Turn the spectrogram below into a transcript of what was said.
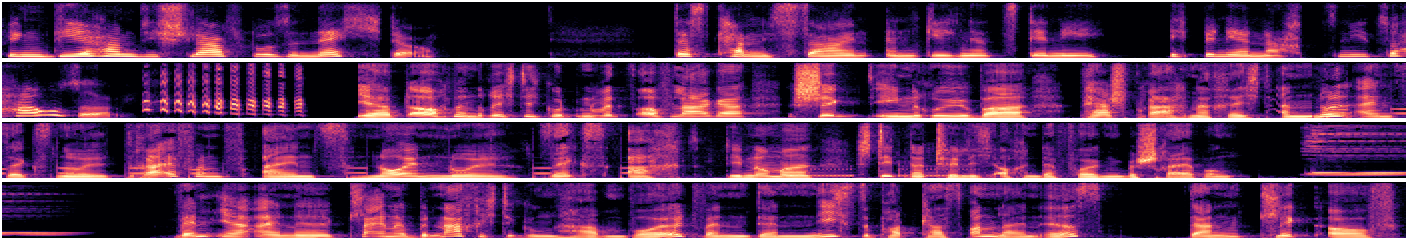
Wegen dir haben sie schlaflose Nächte. Das kann nicht sein, entgegnet Skinny. Ich bin ja nachts nie zu Hause. Ihr habt auch einen richtig guten Witz auf Lager? Schickt ihn rüber per Sprachnachricht an 0160 351 9068. Die Nummer steht natürlich auch in der Folgenbeschreibung. Wenn ihr eine kleine Benachrichtigung haben wollt, wenn der nächste Podcast online ist, dann klickt auf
